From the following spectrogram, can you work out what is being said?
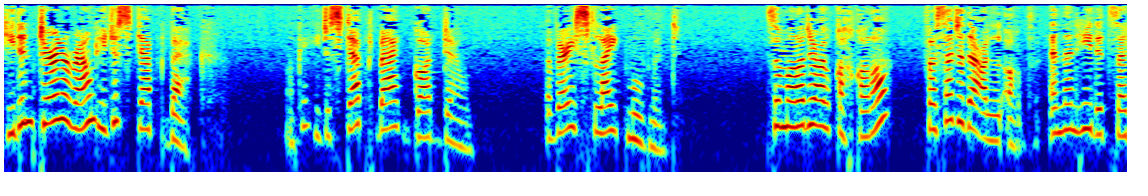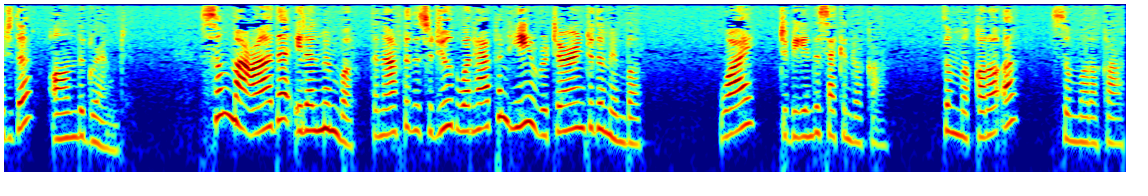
he didn't turn around, he just stepped back. Okay, he just stepped back, got down. A very slight movement. ثم رجع القهقرة فسجد على الأرض and then he did sajda on the ground. ثم عاد إلى المنبر then after the sujood what happened? He returned to the minbar. Why? To begin the second rak'ah. ثم قرأ ثم ركع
